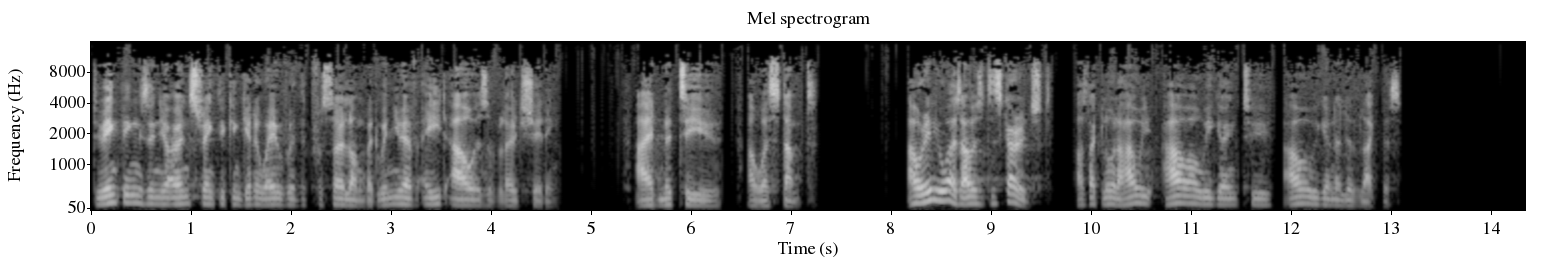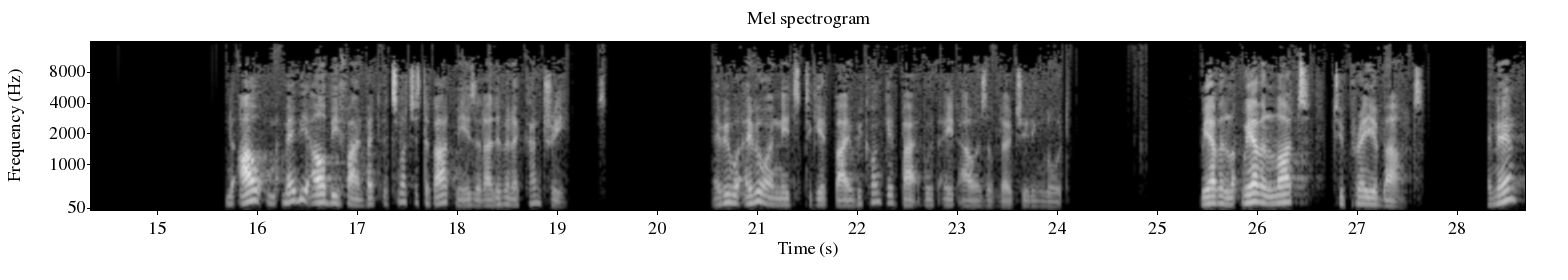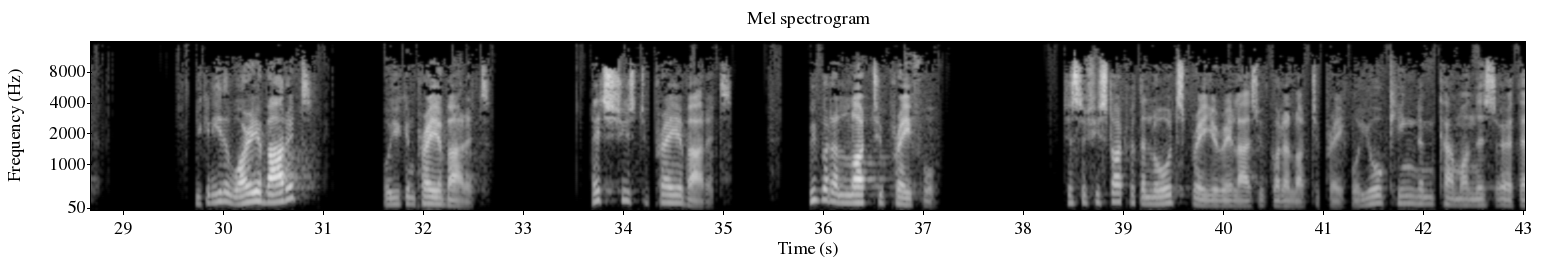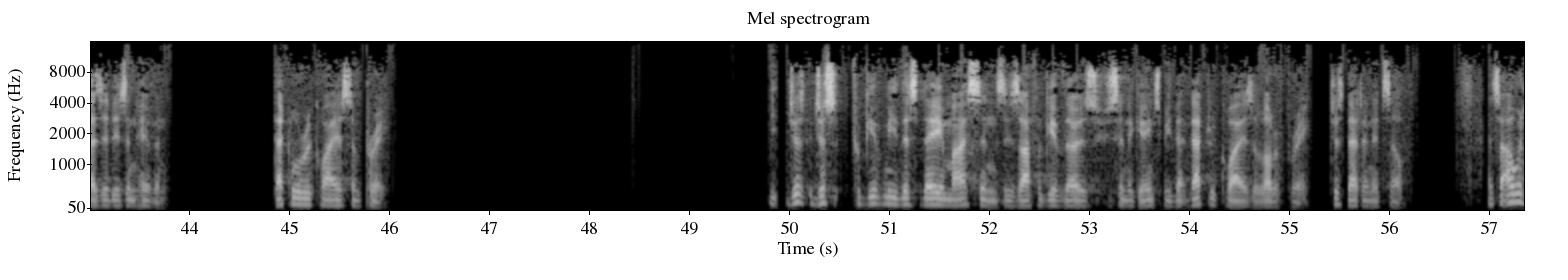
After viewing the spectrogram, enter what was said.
Doing things in your own strength, you can get away with it for so long. But when you have eight hours of load shedding, I admit to you, I was stumped. I really was. I was discouraged. I was like, Lord, how are we, how are we going to how are we going to live like this? I'll, maybe I'll be fine, but it's not just about me, is it? I live in a country. Everyone, everyone needs to get by. We can't get by with eight hours of load shedding, Lord. We have, a, we have a lot to pray about. Amen? You can either worry about it or you can pray about it. Let's choose to pray about it. We've got a lot to pray for. Just if you start with the Lord's Prayer, you realize we've got a lot to pray for. Your kingdom come on this earth as it is in heaven. That will require some prayer. Just, just forgive me this day my sins as I forgive those who sin against me. That, that requires a lot of prayer. Just that in itself. And so I would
